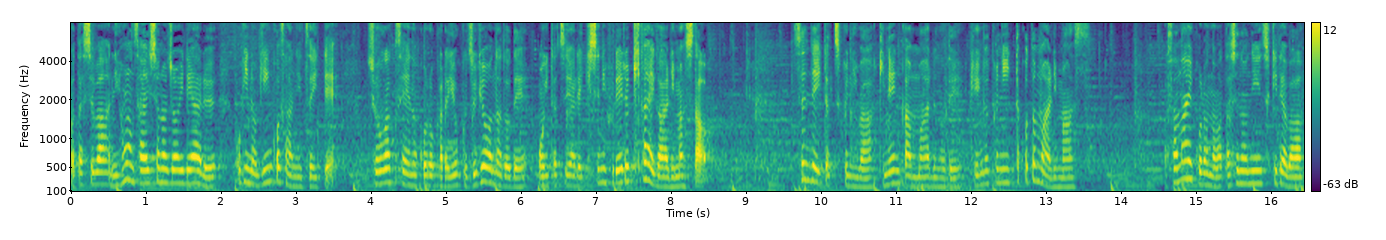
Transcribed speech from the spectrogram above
私は日本最初の女医である荻野銀子さんについて小学生の頃からよく授業などで生い立ちや歴史に触れる機会がありました。住んでいた地区には記念館もあるので見学に行ったこともあります。幼い頃の私の認識では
